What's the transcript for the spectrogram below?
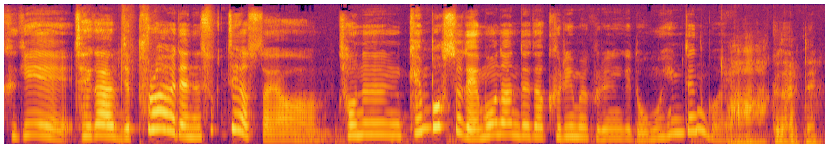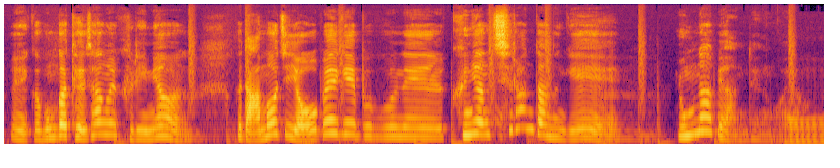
그게 제가 이제 풀어야 되는 숙제였어요. 저는 캔버스 네모난 데다 그림을 그리는 게 너무 힘든 거예요. 아, 학교 다닐 때. 네, 그러니까 뭔가 대상을 그리면 그 나머지 여백 의 부분을 그냥 칠한다는 게 용납이 안 되는 거예요. 어.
